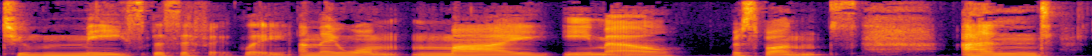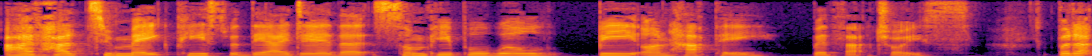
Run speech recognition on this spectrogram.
to me specifically, and they want my email response. And I've had to make peace with the idea that some people will be unhappy with that choice. But uh,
